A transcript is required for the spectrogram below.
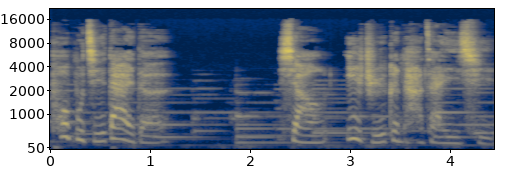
迫不及待地想一直跟他在一起。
